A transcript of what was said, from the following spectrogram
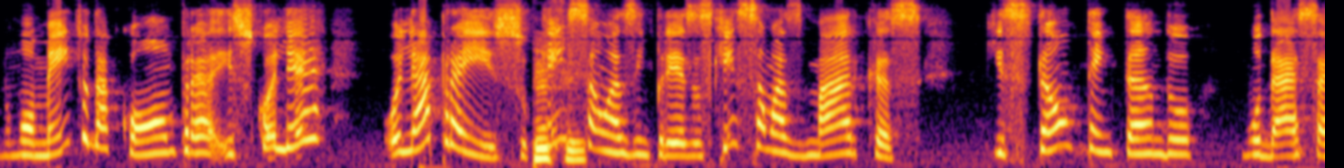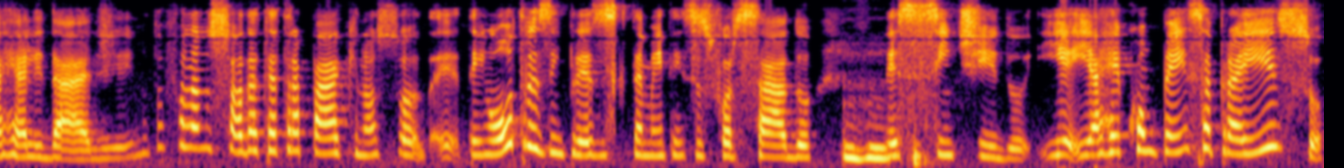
no momento da compra, escolher, olhar para isso. Perfeito. Quem são as empresas, quem são as marcas que estão tentando mudar essa realidade. Não estou falando só da Tetra Pak, nós eh, tem outras empresas que também têm se esforçado uhum. nesse sentido. E, e, a recompensa para isso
